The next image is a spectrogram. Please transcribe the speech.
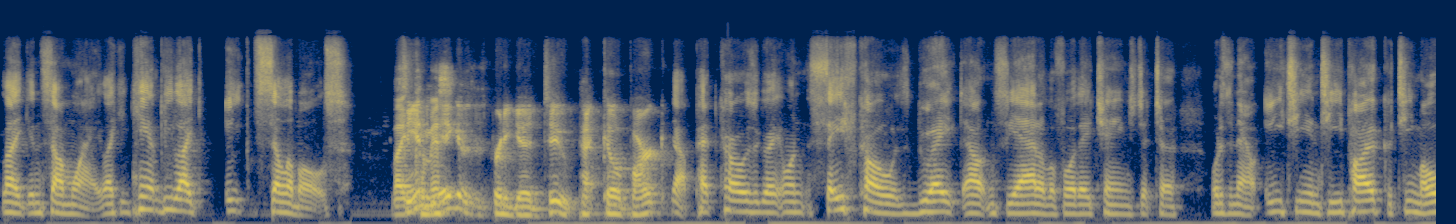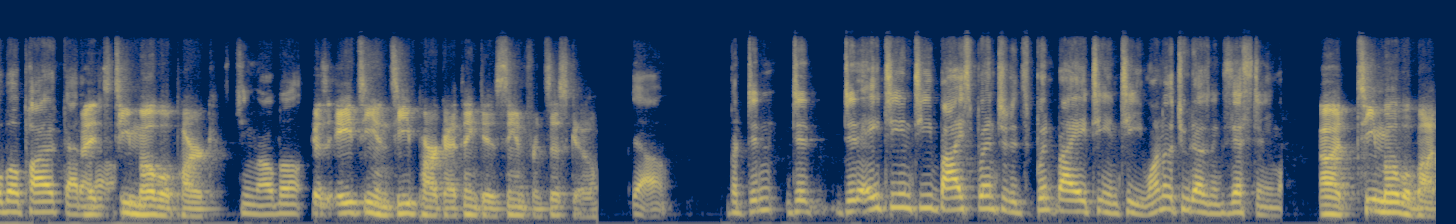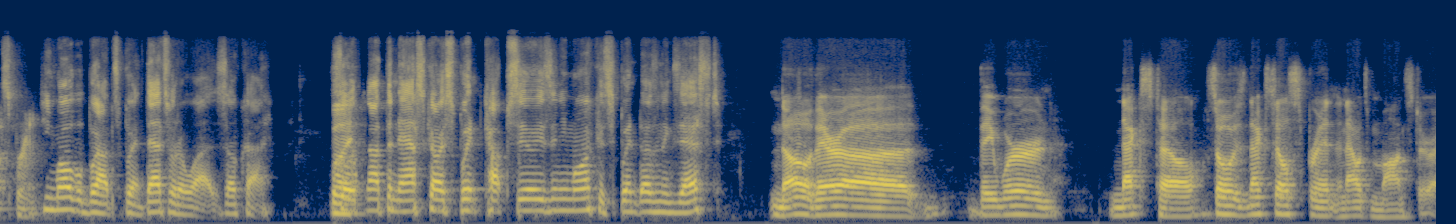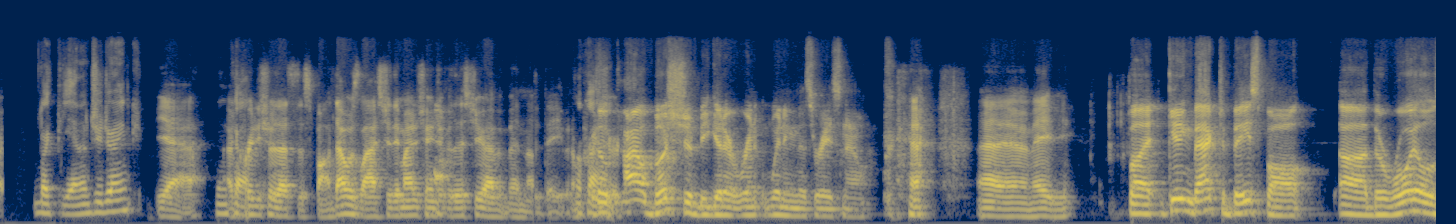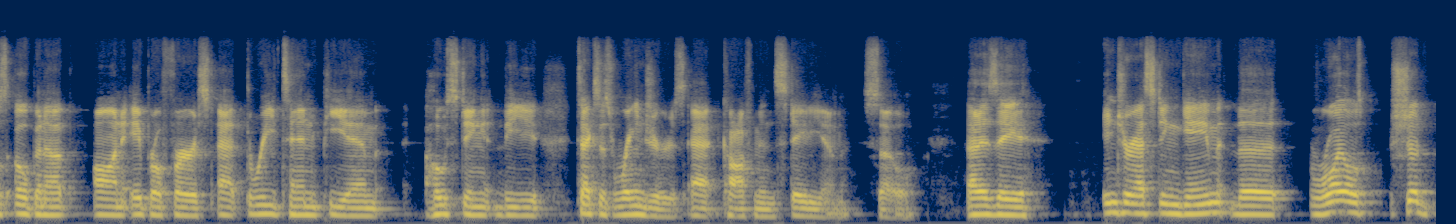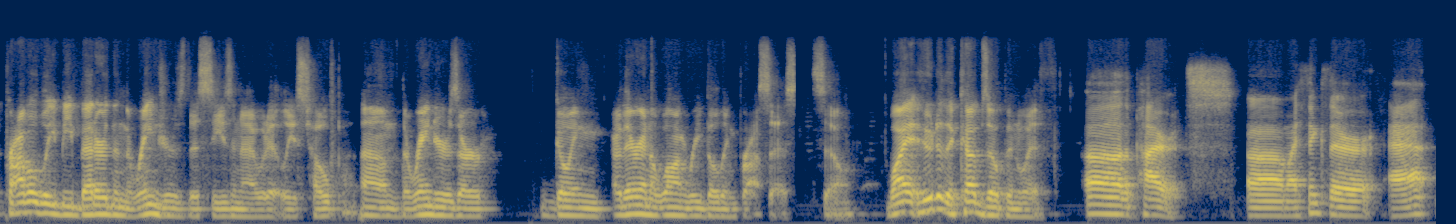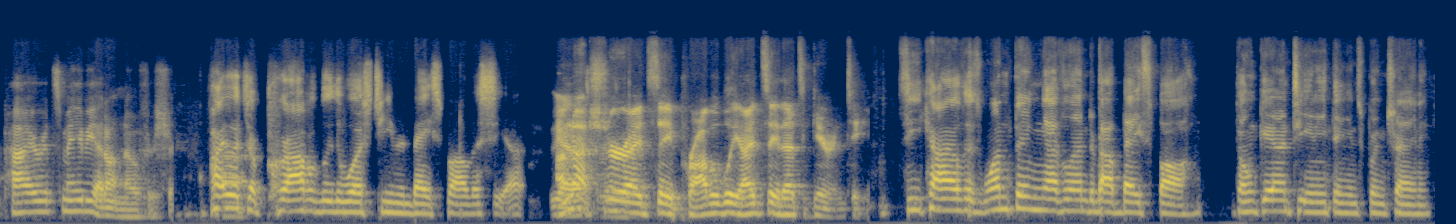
like in some way. Like it can't be like eight syllables. Like San Diego's is pretty good too. Petco Park. Yeah, Petco is a great one. Safeco is great out in Seattle before they changed it to what is it now? AT and T Park or T Mobile Park? I don't it's know. It's T Mobile Park. T Mobile. Because AT and T Park, I think, is San Francisco. Yeah, but didn't did did AT and T buy Sprint or did Sprint buy AT and T? One of the two doesn't exist anymore. Uh, T Mobile bought Sprint. T Mobile bought Sprint. That's what it was. Okay. But, so it's not the NASCAR Sprint Cup Series anymore because Sprint doesn't exist. No, they're uh they were Nextel. So it was Nextel Sprint and now it's Monster. Like the energy drink. Yeah. Okay. I'm pretty sure that's the spot. That was last year. They might have changed it for this year. I haven't been up to date, but I'm Okay. So pretty Kyle Busch should be good at win- winning this race now. uh, maybe. But getting back to baseball, uh, the Royals open up on April 1st at 3:10 p.m. hosting the Texas Rangers at Kauffman Stadium. So that is a interesting game. The Royals should probably be better than the Rangers this season. I would at least hope. Um, the Rangers are going, are they're in a long rebuilding process. So why? Who do the Cubs open with? Uh, the Pirates. Um, I think they're at Pirates. Maybe I don't know for sure. Pirates are probably the worst team in baseball this year. Yeah, I'm not sure. good. I'd say probably. I'd say that's guaranteed. See, Kyle, there's one thing I've learned about baseball. Don't guarantee anything in spring training.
